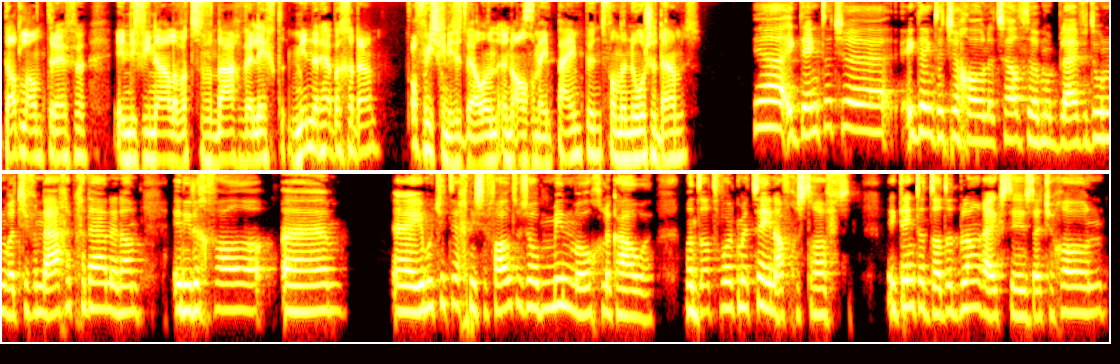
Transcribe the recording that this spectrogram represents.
dat land treffen in die finale? Wat ze vandaag wellicht minder hebben gedaan? Of misschien is het wel een, een algemeen pijnpunt van de Noorse dames? Ja, ik denk, dat je, ik denk dat je gewoon hetzelfde moet blijven doen wat je vandaag hebt gedaan. En dan in ieder geval, uh, je moet je technische fouten zo min mogelijk houden. Want dat wordt meteen afgestraft. Ik denk dat dat het belangrijkste is. Dat je gewoon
